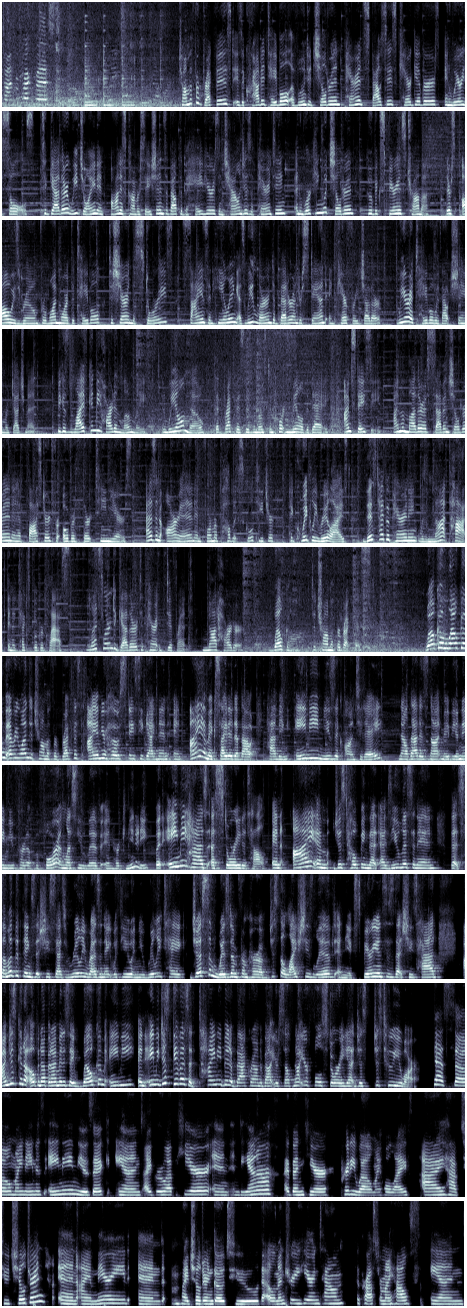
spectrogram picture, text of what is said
Time for breakfast. Trauma for Breakfast is a crowded table of wounded children, parents, spouses, caregivers, and weary souls. Together, we join in honest conversations about the behaviors and challenges of parenting and working with children who have experienced trauma. There's always room for one more at the table to share in the stories, science, and healing as we learn to better understand and care for each other. We are a table without shame or judgment because life can be hard and lonely, and we all know that breakfast is the most important meal of the day. I'm Stacy. I'm a mother of 7 children and have fostered for over 13 years. As an RN and former public school teacher, I quickly realized this type of parenting was not taught in a textbook or class. Let's learn together to parent different, not harder. Welcome to Trauma for Breakfast. Welcome, welcome everyone to Trauma for Breakfast. I am your host, Stacy Gagnon, and I am excited about having Amy Music on today. Now, that is not maybe a name you've heard of before unless you live in her community, but Amy has a story to tell. And I am just hoping that as you listen in, that some of the things that she says really resonate with you and you really take just some wisdom from her of just the life she's lived and the experiences that she's had I'm just going to open up and I'm going to say, Welcome, Amy. And Amy, just give us a tiny bit of background about yourself, not your full story yet, just, just who you are. Yes, so my name is Amy Music, and I grew up here in Indiana. I've been here pretty well my whole life. I have two children, and I am married, and my children go to the elementary here in town across from my house, and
